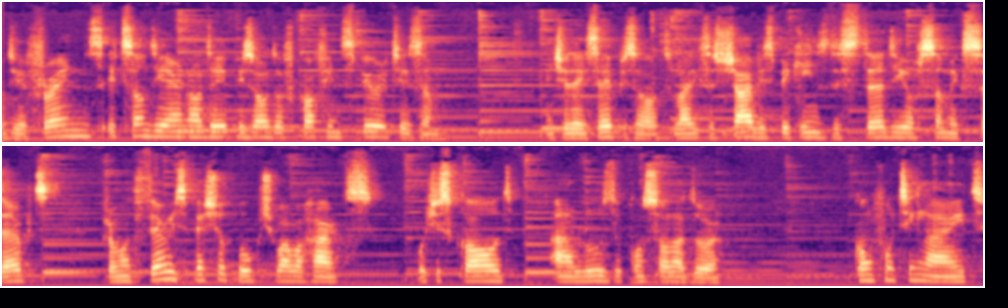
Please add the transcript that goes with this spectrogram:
dear friends, it's on the air another episode of Coffee and Spiritism. In today's episode, Larissa Chaves begins the study of some excerpts from a very special book to our hearts, which is called A Luz do Consolador, Comforting Light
